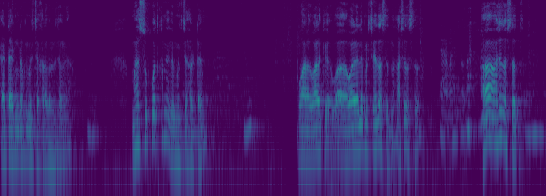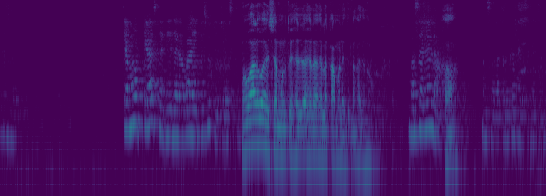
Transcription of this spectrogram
ह्या टायमिंगला मिरच्या खराब झाल्या सगळ्या? माझ्या सुकवत का नाही का मिरच्या हर टाईम वाळ वाळके वा वाळलेल्या मिरच्या ह्याच असतात ना? अशाच असतात? हां अशाच असतात. त्या मोठ्या असतात हे जरा बारीकच होते जास्त. मग वाळवायच्या मग ते ह्याला ह्याला ह्याला कामाला येतील ना काय जण. मसाल्याला? हां. मसाला पण करायचा नाही का?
